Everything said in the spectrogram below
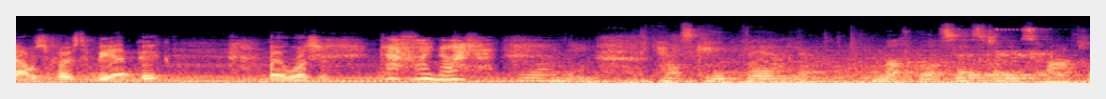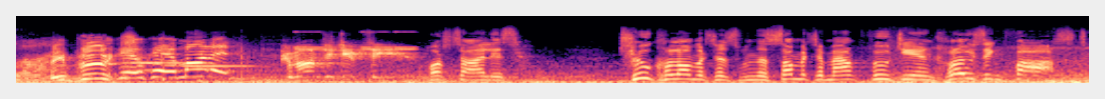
That was supposed to be epic, but it wasn't. Definitely not. Warning. Cascade failure. Multiple systems offline. Reboot! Okay, okay, I'm on it. Command to Gipsy. Hostile is two kilometers from the summit of Mount Fuji and closing fast.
